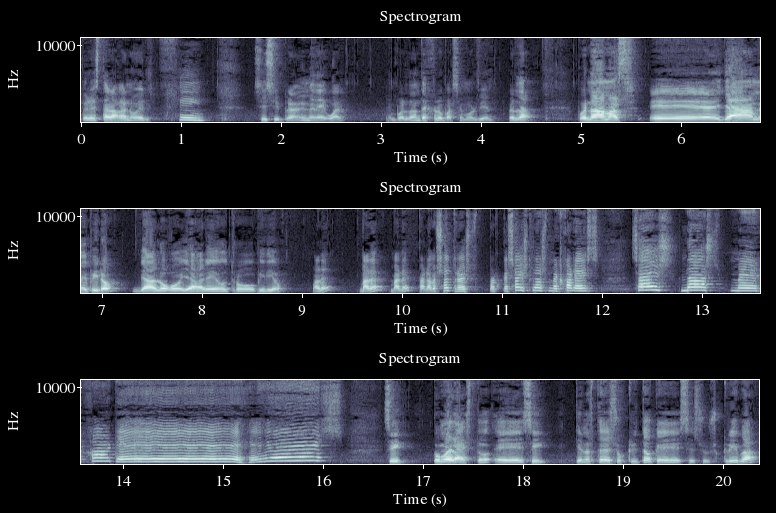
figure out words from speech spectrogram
Pero esta la ganó él. Sí, sí, pero a mí me da igual. Lo importante es que lo pasemos bien, ¿verdad? Pues nada más, eh, ya me piro, ya luego ya haré otro vídeo, ¿vale? ¿Vale? ¿Vale? Para vosotros, porque sois los mejores. ¡Sois los mejores! Sí, ¿cómo era esto? Eh, sí, quien no esté suscrito, que se suscriba.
